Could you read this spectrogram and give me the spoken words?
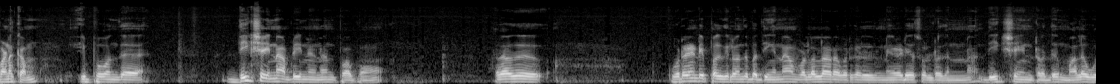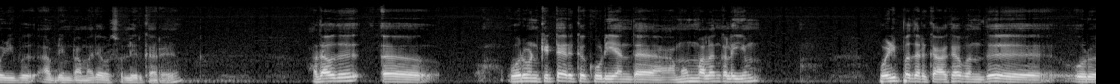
வணக்கம். இப்போது அந்த தீட்சைன்னா அப்படின்னு என்னன்னு பார்ப்போம். அதாவது உரைநடை பகுதியில் வந்து பார்த்திங்கன்னா வள்ளலார் அவர்கள் நேரடியாக சொல்கிறது என்னென்னா தீட்சைன்றது மல ஒழிவு அப்படின்ற மாதிரி அவர் சொல்லியிருக்காரு. அதாவது ஒருவன்கிட்ட ஒருவன் கிட்ட இருக்கக்கூடிய அந்த அமும்மலங்களையும் ஒழிப்பதற்காக வந்து ஒரு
